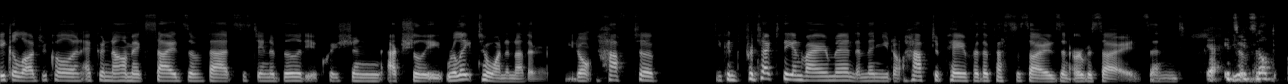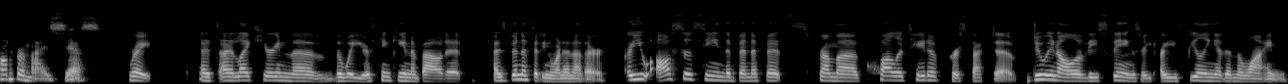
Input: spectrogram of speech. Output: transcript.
ecological and economic sides of that sustainability equation actually relate to one another. You don't have to you can protect the environment and then you don't have to pay for the pesticides and herbicides and yeah it's, it's not a compromise yes right it's, i like hearing the the way you're thinking about it as benefiting one another. Are you also seeing the benefits from a qualitative perspective? Doing all of these things, are, are you feeling it in the wine?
